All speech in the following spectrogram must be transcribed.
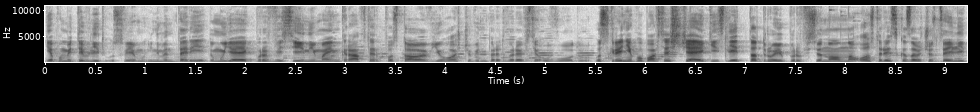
Я помітив лід у своєму інвентарі, тому я, як професійний майнкрафтер, поставив його, щоб він перетворився у воду. У скрині попався ще якийсь лід, та другий професіонал на острові сказав, що цей лід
